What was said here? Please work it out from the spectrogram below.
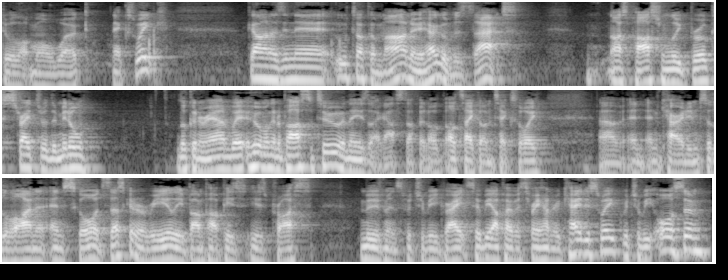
do a lot more work next week. Garner's in there. Utoka how good was that? Nice pass from Luke Brooks, straight through the middle. Looking around, where, who am I going to pass it to? And then he's like, ah, stuff it. I'll, I'll take on Tex Hoy um, and, and, carried him to the line and, and scored. So that's going to really bump up his, his price movements, which will be great. So he'll be up over 300k this week, which will be awesome.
